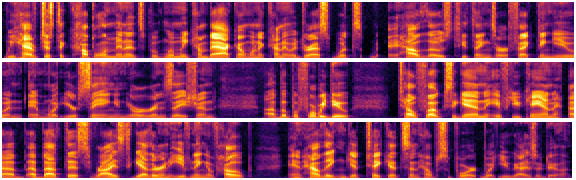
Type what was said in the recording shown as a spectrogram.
We have just a couple of minutes, but when we come back, I want to kind of address what's how those two things are affecting you and, and what you're seeing in your organization. Uh, but before we do, tell folks again, if you can, uh, about this Rise Together and Evening of Hope and how they can get tickets and help support what you guys are doing.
